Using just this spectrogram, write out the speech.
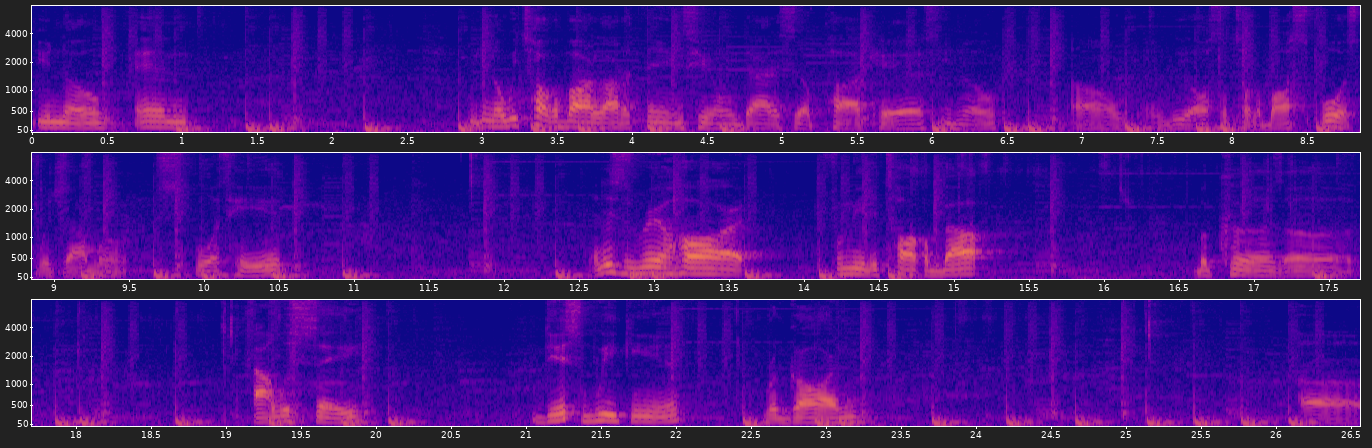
you know, and you know we talk about a lot of things here on Data Cell Podcast, you know, um, and we also talk about sports, which I'm a sports head, and this is real hard for me to talk about because uh, I would say this weekend regarding uh,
